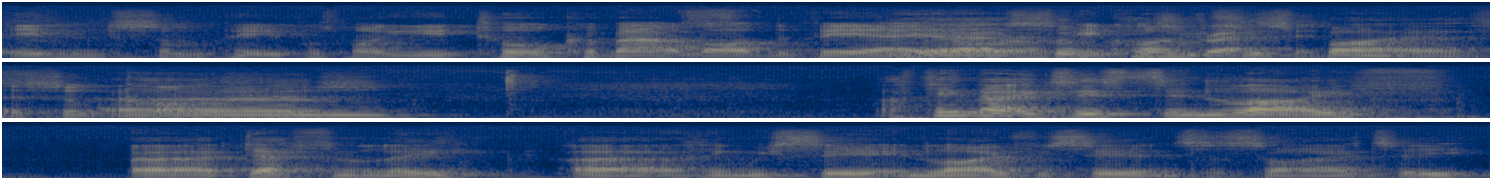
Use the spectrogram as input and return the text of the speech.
in some people's mind, you talk about like the VAR yeah, and people subconscious stressing. bias. A subconscious. Um, I think that exists in life, uh, definitely. Uh, I think we see it in life, we see it in society.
